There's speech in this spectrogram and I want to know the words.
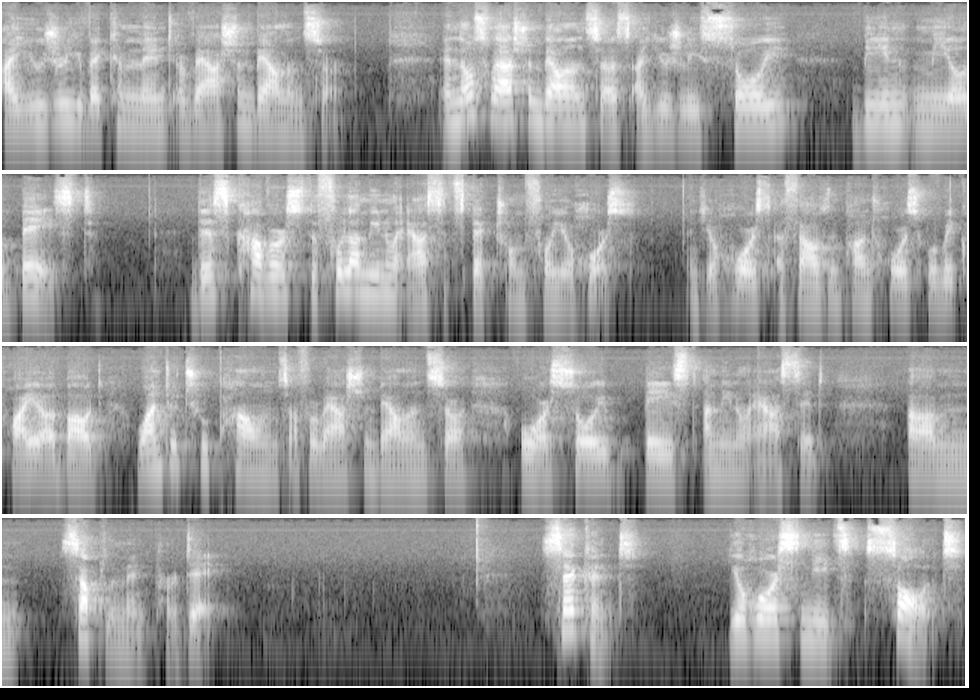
I usually recommend a ration balancer. And those ration balancers are usually soy, bean meal based. This covers the full amino acid spectrum for your horse. And your horse, a thousand pound horse, will require about one to two pounds of a ration balancer or soy based amino acid um, supplement per day. Second, your horse needs salt.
